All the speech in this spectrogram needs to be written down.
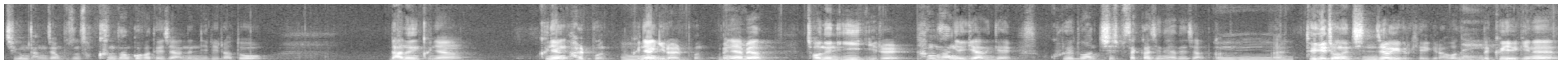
지금 당장 무슨 서- 큰 성과가 되지 않는 일이라도 나는 그냥 그냥 할 뿐, 그냥 음. 일할 뿐. 네. 왜냐하면 저는 이 일을 항상 얘기하는 게 그래도 한 70세까지는 해야 되지 않을까. 음. 네, 되게 저는 진지하게 그렇게 얘기를 하거든요. 네. 근데 그 얘기는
